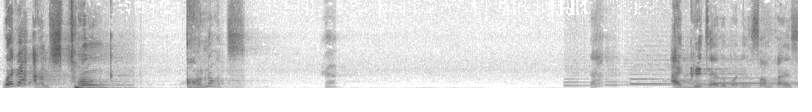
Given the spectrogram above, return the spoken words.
whether I'm strong or not. Yeah. Yeah. I greet everybody. Sometimes,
